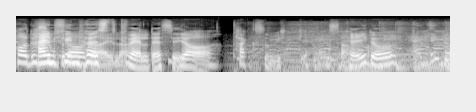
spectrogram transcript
ha det Ha så en fin bra, Laila. höstkväll Desi. Ja, tack så mycket. Detsamma. Hej då. Hej då.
